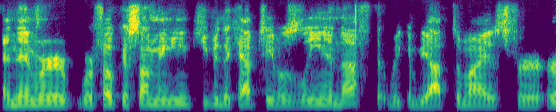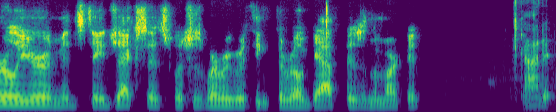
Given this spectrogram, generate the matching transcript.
and then we're we're focused on making, keeping the cap tables lean enough that we can be optimized for earlier and mid stage exits, which is where we would think the real gap is in the market. Got it.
